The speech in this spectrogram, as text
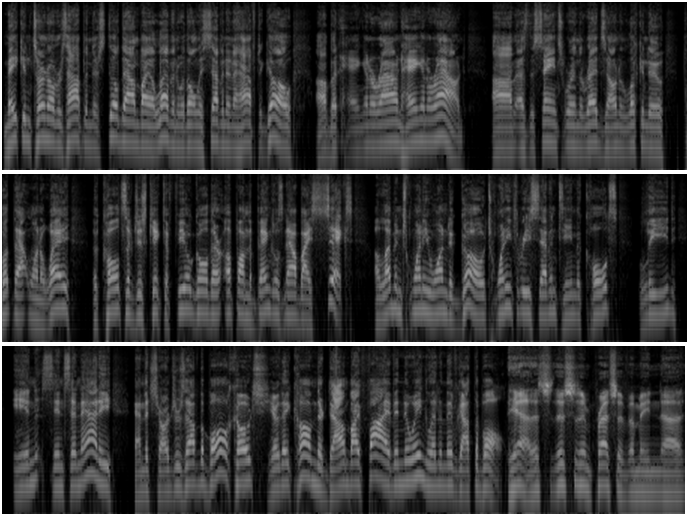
making turnovers happen. They're still down by 11 with only seven and a half to go, uh, but hanging around, hanging around um, as the Saints were in the red zone and looking to put that one away. The Colts have just kicked a field goal. They're up on the Bengals now by six. 11 21 to go, 23 17. The Colts lead in Cincinnati, and the Chargers have the ball, coach. Here they come. They're down by five in New England, and they've got the ball. Yeah, this this is impressive. I mean, uh,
